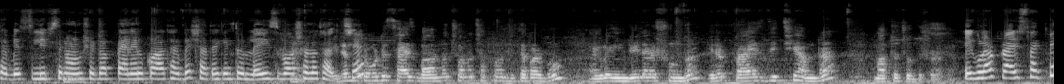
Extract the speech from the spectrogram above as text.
থাকবে স্লিপস এর অংশটা প্যানেল করা থাকবে সাথে কিন্তু লেস বসানো এটা থাকছে। মোটামুটি সাইজ 52 56 56 দিতে পারব। এগুলো ইন্ডিয়াল আর সুন্দর। এটার প্রাইস দিচ্ছি আমরা মাত্র 1400 টাকা। এগুলোর প্রাইস থাকবে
